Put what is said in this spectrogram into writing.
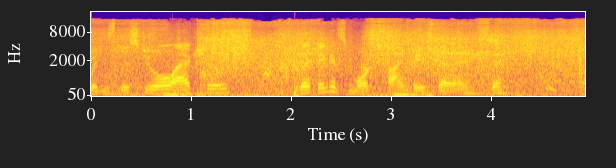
wins this duel, actually, because I think it's more time-based than anything.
